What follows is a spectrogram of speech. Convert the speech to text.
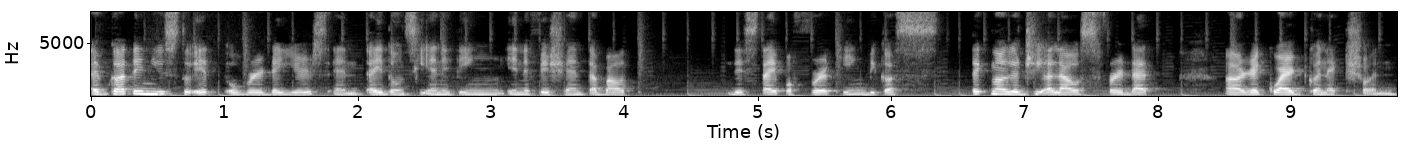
I've gotten used to it over the years and I don't see anything inefficient about this type of working because technology allows for that uh, required connection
